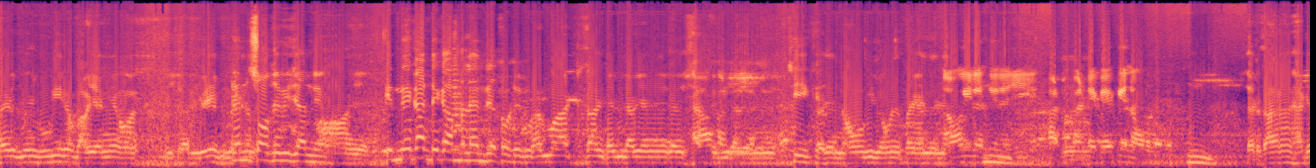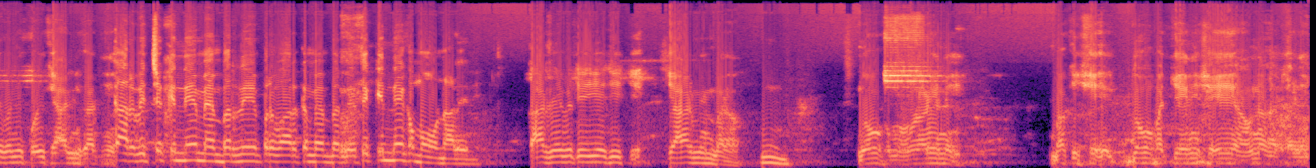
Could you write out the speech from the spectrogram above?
ਫਿਰ ਮਜਬੂਰੀ ਨਾਲ ਵਗ ਜਾਂਦੇ ਹੋਰ ਜਿਹੜੇ 300 ਦੇ ਵੀ ਜਾਂਦੇ ਹੋ। ਹਾਂ ਜੀ। ਕਿੰਨੇ ਘੰਟੇ ਕੰਮ ਲੈਂਦੇ ਆ ਤੁਹਾਡੇ ਕੋਲ? ਕੰਮ 8 ਘੰਟੇ ਵੀ ਲੱਗ ਜਾਂਦੇ ਨੇ ਕਦੇ 7 ਵੀ ਲੱਗ ਜਾਂਦੇ ਨੇ ਠੀਕ ਹੈ। ਕਦੇ 9 ਵੀ ਲਾਉਣੇ ਪੈ ਜਾਂਦੇ ਨੇ। ਹੀ ਲੈਂਦੇ ਨੇ ਜੀ 8 ਘੰਟੇ। ਕਹਿ ਕੇ ਨਾ ਹੂੰ। ਸਰਕਾਰਾਂ ਸਾਡੇ ਬੰਦੇ ਕੋਈ ਖਿਆਲ ਨਹੀਂ ਕਰਦੀਆਂ। ਘਰ ਵਿੱਚ ਕਿੰਨੇ ਮੈਂਬਰ ਨੇ ਪਰਿਵਾਰਕ ਮੈਂਬਰ ਨੇ ਤੇ ਕਿੰਨੇ ਕਮਾਉਣ ਵਾਲੇ ਨੇ? ਘਰ ਦੇ ਵਿੱਚ ਜੀ ਅਸੀਂ ਚਾਰ ਮੈਂਬਰ ਆ ਹੂੰ। ਦੋ ਕਮਾਉਣ ਵਾਲੇ ਨੇ ਬਾਕੀ ਛੇ ਦੋ ਬੱਚੇ ਨੇ ਛੇ ਆ ਉਹਨਾਂ ਦਾ ਚਲੇ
